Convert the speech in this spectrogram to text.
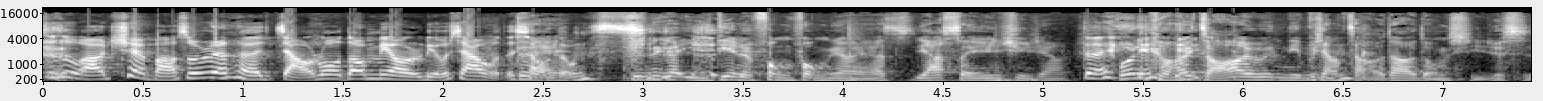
就是我要确保说任何角落都没有留下我的小东西，是那个椅垫的缝缝这样，要要伸进去这样。对，不过你可能会找到你不想找得到的东西，就是。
